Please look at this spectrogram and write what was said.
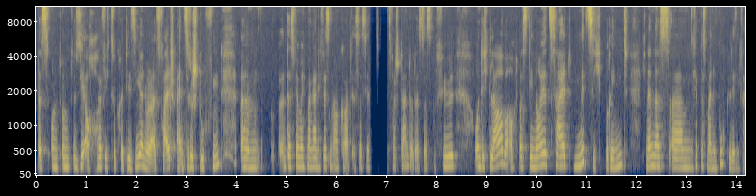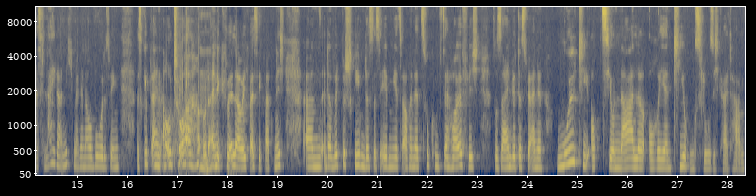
dass, und, und sie auch häufig zu kritisieren oder als falsch einzustufen, ähm, dass wir manchmal gar nicht wissen, oh Gott, ist das jetzt Verstand oder ist das Gefühl? Und ich glaube auch, was die neue Zeit mit sich bringt, ich nenne das, ähm, ich habe das in meinem Buch gelesen, ich weiß leider nicht mehr genau wo, deswegen, es gibt einen Autor mhm. oder eine Quelle, aber ich weiß sie gerade nicht. Ähm, da wird beschrieben, dass es eben jetzt auch in der Zukunft sehr häufig so sein wird, dass wir eine multioptionale Orientierungslosigkeit haben.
